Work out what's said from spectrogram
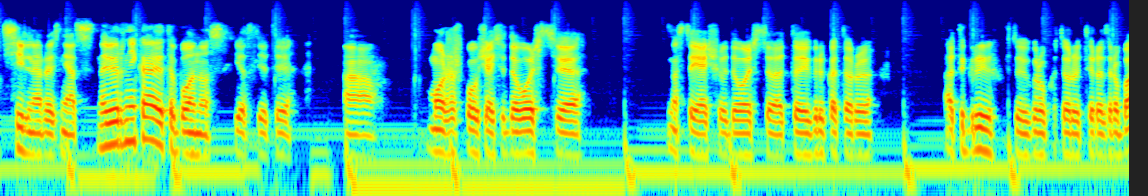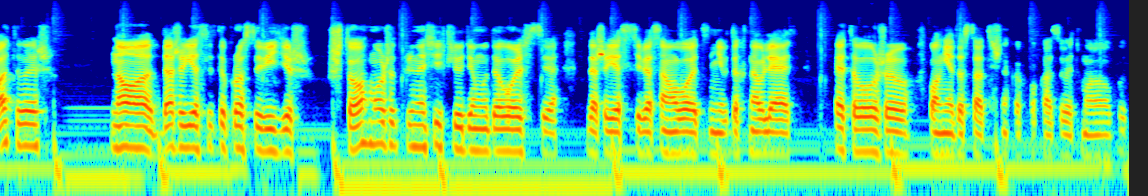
сильно разнятся. Наверняка это бонус, если ты а, можешь получать удовольствие, настоящее удовольствие от той игры, которую от игры в ту игру, которую ты разрабатываешь. Но даже если ты просто видишь, что может приносить людям удовольствие, даже если тебя самого это не вдохновляет, этого уже вполне достаточно, как показывает мой опыт.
